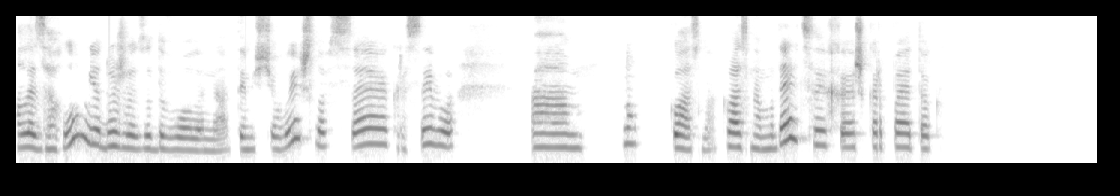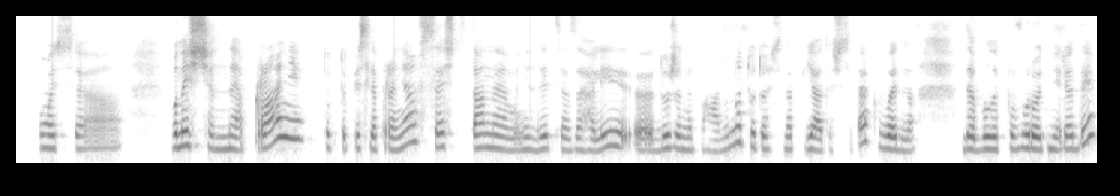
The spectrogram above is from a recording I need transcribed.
Але загалом я дуже задоволена тим, що вийшло, все красиво. А, ну, класна, класна модель цих е, шкарпеток. Ось е, вони ще не прані, тобто після прання все стане, мені здається, взагалі е, дуже непогано. Ну тут ось на п'яточці так видно, де були поворотні ряди.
